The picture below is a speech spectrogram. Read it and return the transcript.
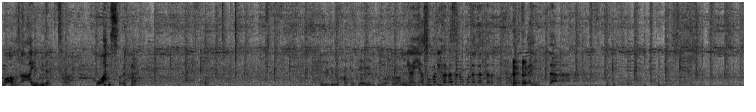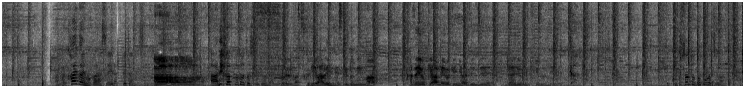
うわ危ない指で。い怖いそれ。指の感覚がないとわからない。いやいやそこにガラスの粉があったらどうするんですかいった。あの海外のガラス選ってたんですよね。あああれはプロとしてどうなんですか？まあ作りは悪いんですけどね。まあ風よけ雨よけには全然大丈夫ですけどね。え国産とどこが違うんですか？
